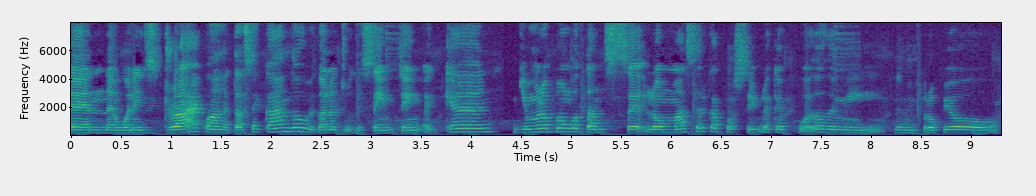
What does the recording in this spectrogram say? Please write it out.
And then when it's dry, cuando se está secando, we're gonna do the same thing again. Yo me lo pongo tan lo más cerca posible que puedo de mi, de mi propio,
